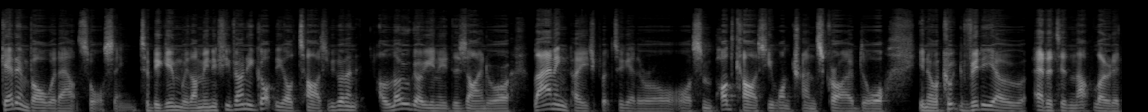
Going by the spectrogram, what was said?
get involved with outsourcing to begin with. I mean, if you've only got the odd task, if you've got an, a logo you need designed, or a landing page put together, or, or some podcasts you want transcribed, or you know a quick video edited and uploaded,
